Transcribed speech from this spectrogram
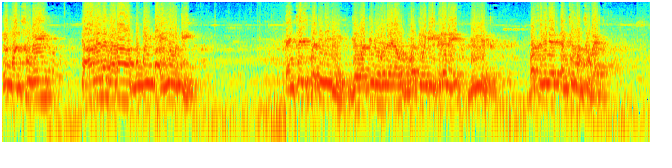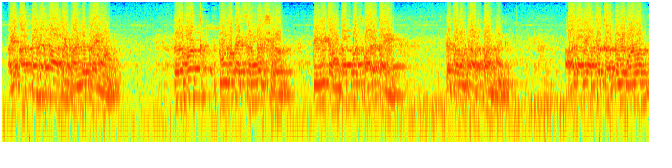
हे मनसुबे त्यावेळेला ज्यांना मुंबई पाहिजे होती त्यांचेच प्रतिनिधी जे वरती वगैरे वरती म्हणजे इकडे नाही दिल्लीत बसलेले आहेत त्यांचे मनसुबे आहेत. आणि आता जर का आपण भांडत राहिलो तर मग तो जो काय संघर्ष ते जे काय हुतात्मा स्मारक आहे त्याचा मोठा अपमान होईल आज आम्ही आमचं कर्तव्य म्हणून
